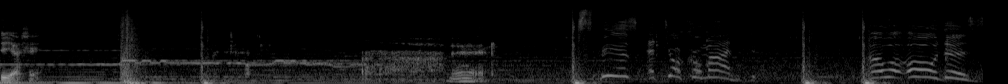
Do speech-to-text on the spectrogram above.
Y así. A ver. Our orders.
